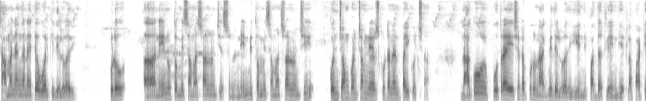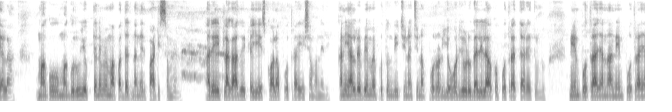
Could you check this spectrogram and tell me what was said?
సామాన్యంగానైతే ఎవరికి తెలియదు ఇప్పుడు నేను తొమ్మిది సంవత్సరాల నుంచి చేస్తున్నాను నేను బి తొమ్మిది సంవత్సరాల నుంచి కొంచెం కొంచెం నేర్చుకుంటా నేను పైకి వచ్చిన నాకు పూతరా వేసేటప్పుడు నాకు బి తెలియదు ఏంది పద్ధతులు ఏంది ఎట్లా పాటియాలా? మాకు మా గురువు చెప్తేనే మేము ఆ పద్ధతిని అనేది పాటిస్తాం మేము. అరే ఇట్లా కాదు ఇట్లా చేసుకోవాలా పోతరా వేసాం అనేది. కానీ ఇవాళ రేపు ఏమైపోతుంది? చిన్న చిన్న పోరాడు ఎవడు చూడు గలీలా ఒక పోతరా తయారవుతుండు నేను పోతరాజు నేను పోతరాజు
